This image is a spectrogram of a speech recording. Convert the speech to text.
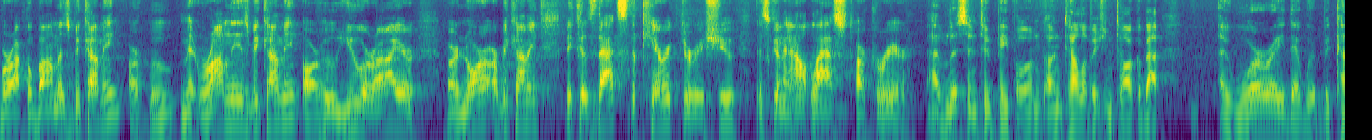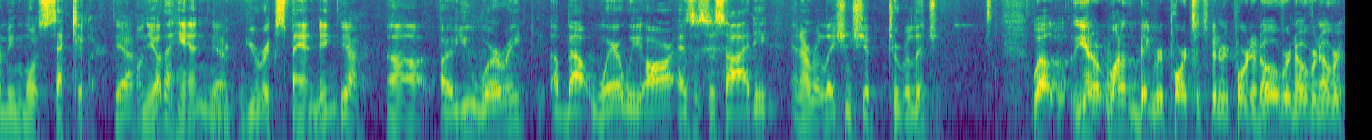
Barack Obama is becoming, or who Mitt Romney is becoming, or who you or I or, or Norah are becoming, because that's the character issue that's going to outlast our career. I've listened to people on, on, television talk about a worry that we're becoming more secular. Yeah. On the other hand, yeah. you're, you're expanding. Yeah. Uh, are you worried about where we are as a society and our relationship to religion? Well, you know, one of the big reports that's been reported over and over and over,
